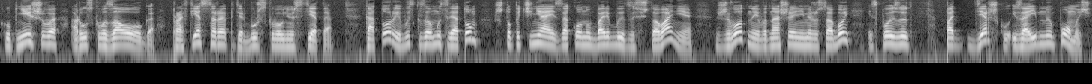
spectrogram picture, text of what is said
крупнейшего русского зоолога, профессора Петербургского университета, который высказал мысль о том, что, подчиняясь закону борьбы за существование, животные в отношении между собой используют поддержку и взаимную помощь,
